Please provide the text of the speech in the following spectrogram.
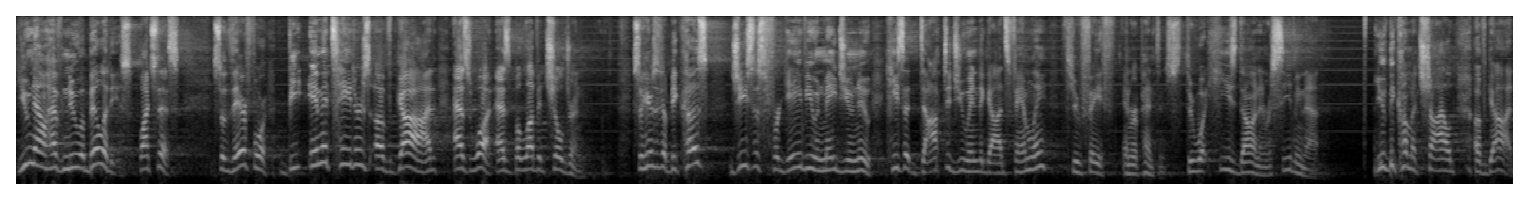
you now have new abilities. Watch this. So therefore, be imitators of God as what? As beloved children. So here's the deal because Jesus forgave you and made you new, he's adopted you into God's family through faith and repentance, through what he's done and receiving that. You've become a child of God.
